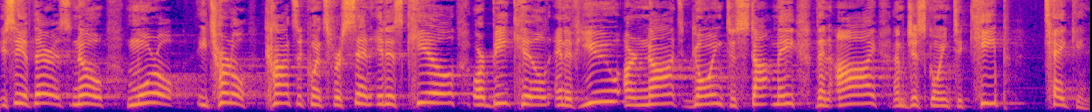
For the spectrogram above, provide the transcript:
You see, if there is no moral, eternal consequence for sin, it is kill or be killed. And if you are not going to stop me, then I am just going to keep taking.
